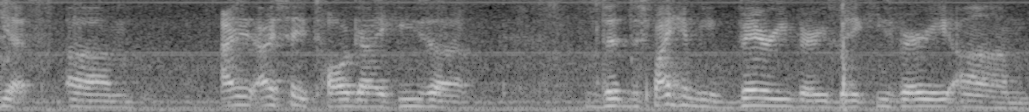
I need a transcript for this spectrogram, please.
Yes. Um, I, I say tall guy. He's a. Uh, despite him being very very big, he's very um,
